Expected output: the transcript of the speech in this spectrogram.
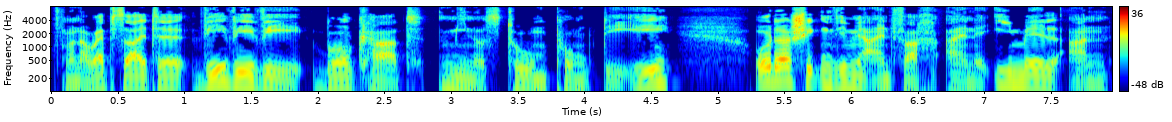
auf meiner Webseite www.burkhardt-tom.de oder schicken Sie mir einfach eine E-Mail an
